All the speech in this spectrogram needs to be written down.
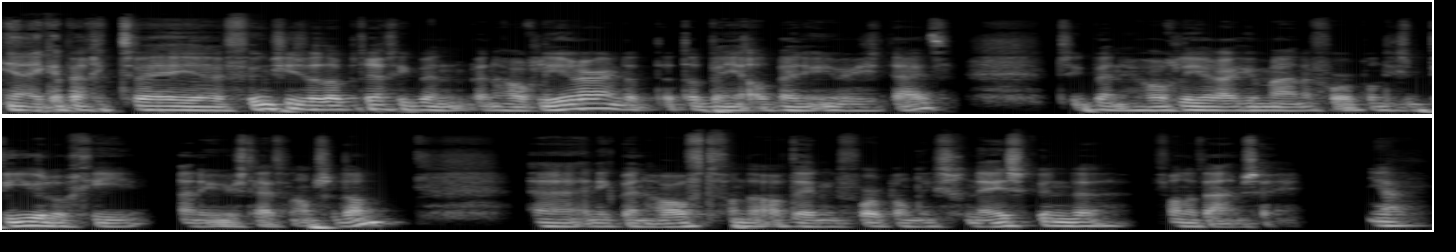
Ja, ik heb eigenlijk twee uh, functies wat dat betreft. Ik ben, ben hoogleraar, en dat, dat ben je al bij de universiteit. Dus ik ben hoogleraar humane voorplantingsbiologie aan de Universiteit van Amsterdam. Uh, en ik ben hoofd van de afdeling voorplantingsgeneeskunde van het AMC. Ja.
